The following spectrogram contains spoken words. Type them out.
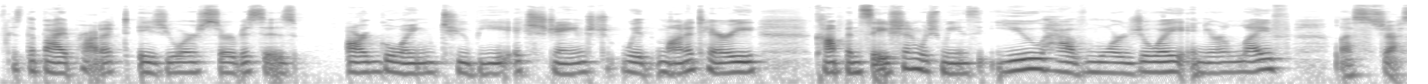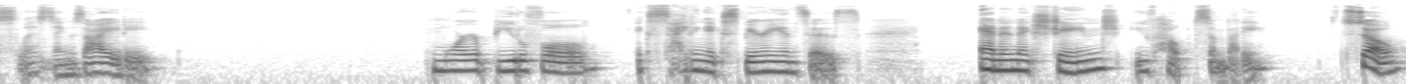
Because the byproduct is your services are going to be exchanged with monetary compensation, which means you have more joy in your life, less stress, less anxiety, more beautiful, exciting experiences. And in exchange, you've helped somebody. So,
